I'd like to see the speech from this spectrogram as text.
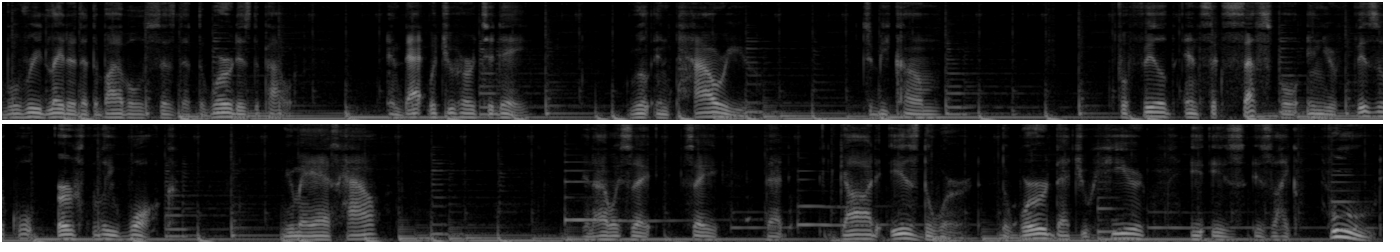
we'll read later that the Bible says that the Word is the power, and that what you heard today will empower you to become fulfilled and successful in your physical earthly walk. You may ask how? And I always say say that God is the word. The word that you hear it is is like food.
